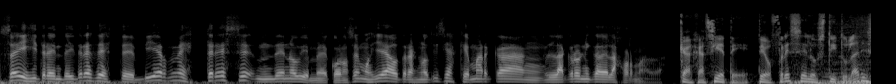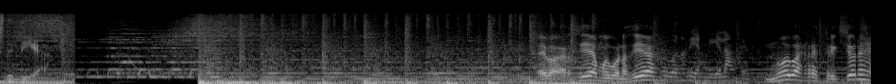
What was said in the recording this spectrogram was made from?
6 y 33 de este viernes 13 de noviembre. Conocemos ya otras noticias que marcan la crónica de la jornada. Caja 7 te ofrece los titulares del día. Eva García, muy buenos días. Muy buenos días, Miguel Ángel. Nuevas restricciones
